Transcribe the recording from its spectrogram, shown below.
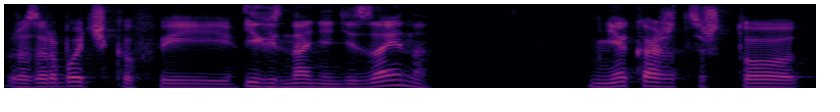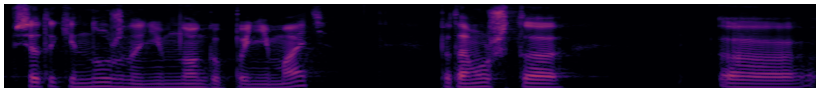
разработчиков и их знания дизайна, мне кажется, что все-таки нужно немного понимать, потому что... э,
